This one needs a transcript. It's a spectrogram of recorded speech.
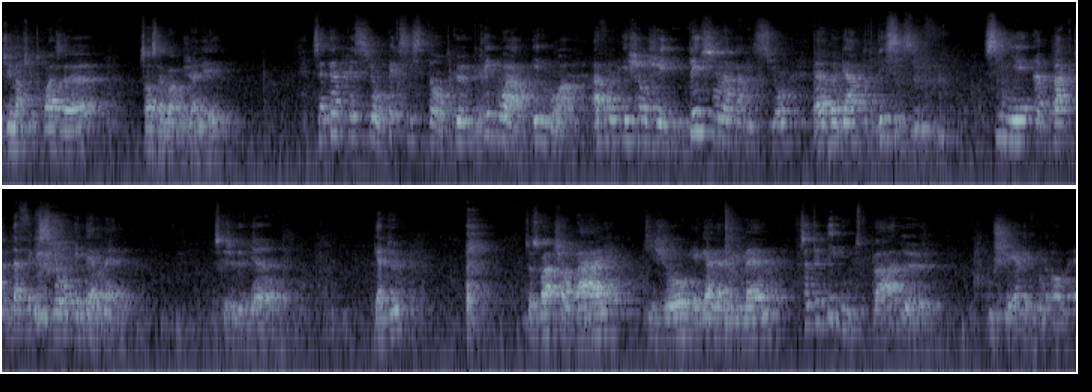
j'ai marché trois heures, sans savoir où j'allais. Cette impression persistante que Grégoire et moi avons échangé dès son apparition un regard décisif, signé un pacte d'affection éternelle. Est-ce que je deviens gâteux. Ce soir, champagne, Tigeot, égal à lui-même. Ça te dégoûte pas de coucher avec une grand-mère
